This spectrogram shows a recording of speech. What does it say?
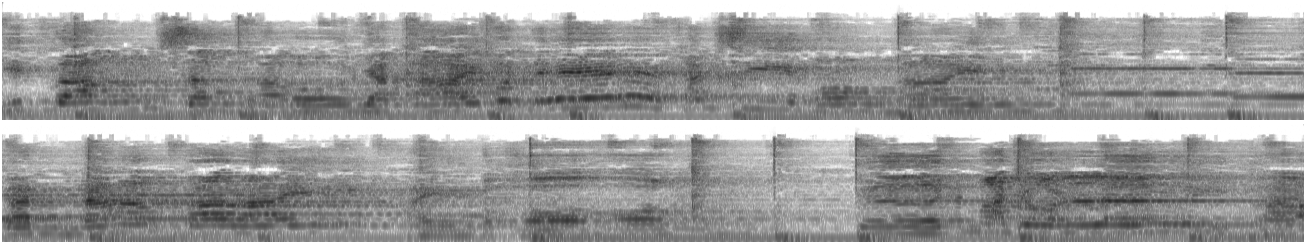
คิดหวัง สั่งเขาอยากอายคนเด้ขันสีห้องไห้กันน้ำตาไหลให้ประคอง เกิดมาจนเลยเขา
